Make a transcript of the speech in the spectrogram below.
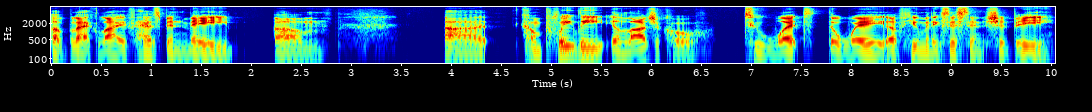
of Black life has been made um, uh, completely illogical to what the way of human existence should be.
